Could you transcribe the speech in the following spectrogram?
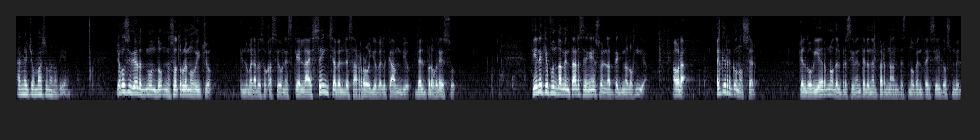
han hecho más o menos bien. Yo considero, mundo, nosotros lo hemos dicho innumerables ocasiones, que la esencia del desarrollo, del cambio, del progreso, tiene que fundamentarse en eso, en la tecnología. Ahora, hay que reconocer que el gobierno del presidente Leonel Fernández, 96-2000,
